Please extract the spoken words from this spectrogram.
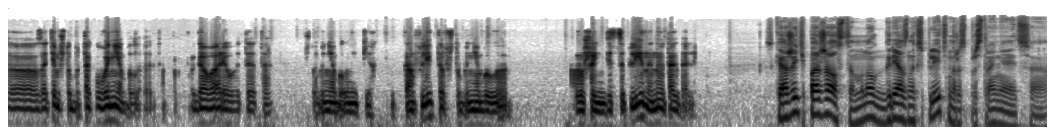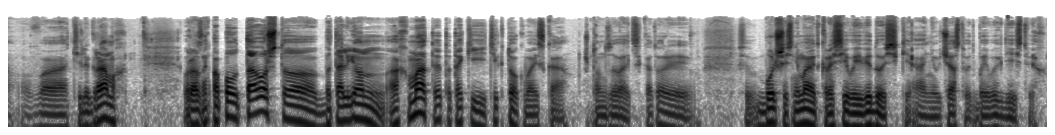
э, за тем, чтобы такого не было. Проговаривают это, чтобы не было никаких конфликтов, чтобы не было нарушений дисциплины, ну и так далее. Скажите, пожалуйста, много грязных сплетен распространяется в телеграммах в разных по поводу того, что батальон Ахмат это такие тикток войска, что называется, которые больше снимают красивые видосики, а не участвуют в боевых действиях?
